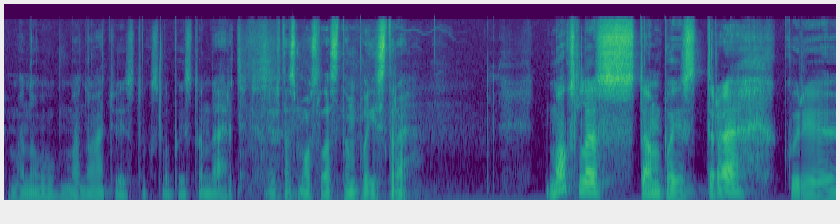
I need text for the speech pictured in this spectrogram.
Tai Čia, manau, mano atvejis toks labai standartinis. Ir tas mokslas tampa įstra. Mokslas tampa įstra, kuri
